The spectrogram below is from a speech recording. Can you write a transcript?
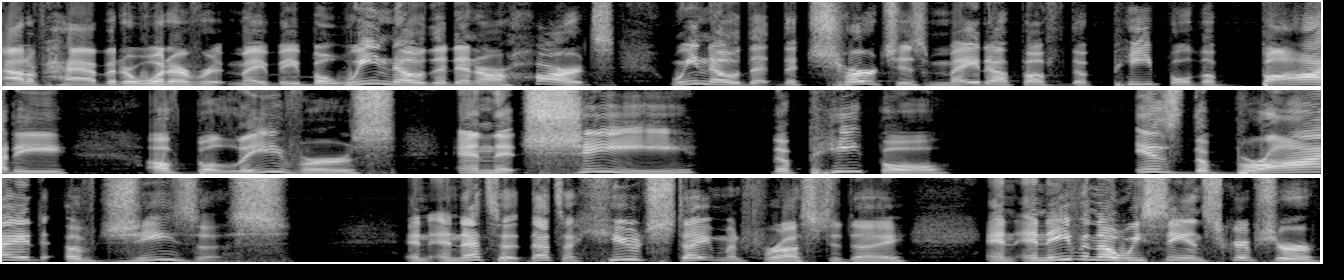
out of habit or whatever it may be, but we know that in our hearts, we know that the church is made up of the people, the body of believers, and that she, the people, is the bride of Jesus. And, and that's, a, that's a huge statement for us today. And, and even though we see in Scripture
